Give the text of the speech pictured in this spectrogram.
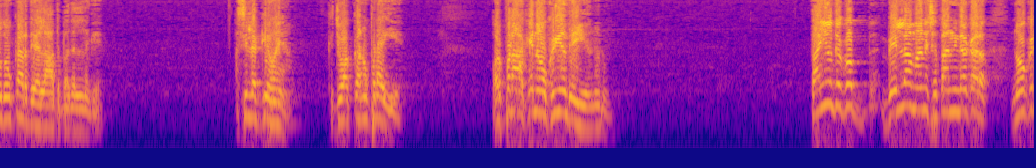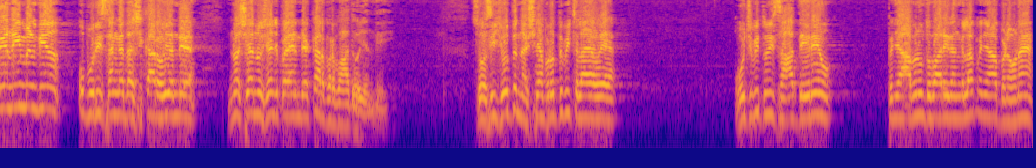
ਉਦੋਂ ਘਰ ਦੇ ਹਾਲਾਤ ਬਦਲਣਗੇ। ਅਸੀਂ ਲੱਗੇ ਹੋਏ ਹਾਂ ਕਿ ਜਵਾਕਾਂ ਨੂੰ ਪੜ੍ਹਾਈਏ ਔਰ ਪੜ੍ਹਾ ਕੇ ਨੌਕਰੀਆਂ ਦੇਈਏ ਉਹਨਾਂ ਨੂੰ। ਤਾਈਓ ਦੇਖੋ ਬੇਲਾ ਮਨ ਸ਼ੈਤਾਨੀ ਦਾ ਘਰ, ਨੌਕਰੀਆਂ ਨਹੀਂ ਮਿਲਦੀਆਂ, ਉਹ ਬੁਰੀ ਸੰਗਤ ਦਾ ਸ਼ਿਕਾਰ ਹੋ ਜਾਂਦੇ ਆ, ਨਸ਼ਿਆਂ ਨੁਸ਼ਿਆਂ 'ਚ ਪੈ ਜਾਂਦੇ ਆ, ਘਰ ਬਰਬਾਦ ਹੋ ਜਾਂਦੇ ਜੀ। ਸੋ ਅਸੀਂ ਯੁੱਧ ਨਸ਼ਿਆਂ ਵਿਰੁੱਧ ਵੀ ਚਲਾਇਆ ਹੋਇਆ। ਉਹ 'ਚ ਵੀ ਤੁਸੀਂ ਸਾਥ ਦੇ ਰਹੇ ਹੋ। ਪੰਜਾਬ ਨੂੰ ਦੁਬਾਰੇ ਰੰਗਲਾ ਪੰਜਾਬ ਬਣਾਉਣਾ ਹੈ।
